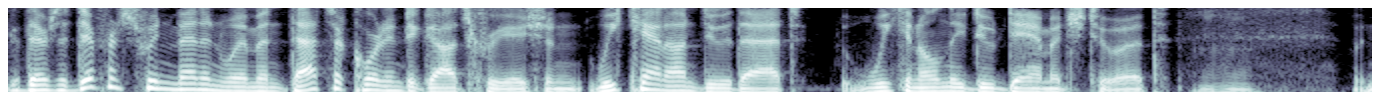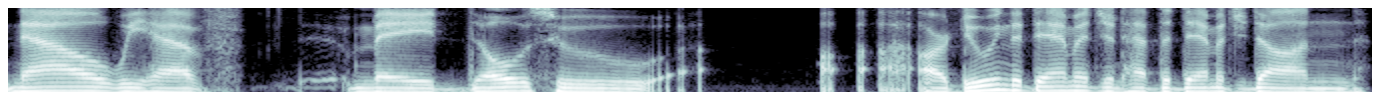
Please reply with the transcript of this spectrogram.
there's a difference between men and women. That's according to God's creation. We can't undo that. We can only do damage to it. Now we have made those who uh, are doing the damage and have the damage done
